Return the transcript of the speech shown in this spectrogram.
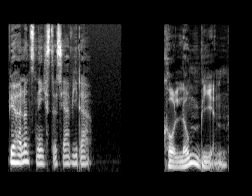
Wir hören uns nächstes Jahr wieder. Kolumbien.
